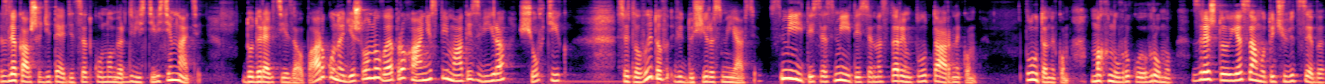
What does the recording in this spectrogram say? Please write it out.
злякавши дітей дитсадку номер 218. До дирекції зоопарку надійшло нове прохання спіймати звіра, що втік. Світловидов від душі розсміявся. Смійтеся, смійтеся над старим плутарником. Плутаником махнув рукою Громов. Зрештою, я сам утечу від себе.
